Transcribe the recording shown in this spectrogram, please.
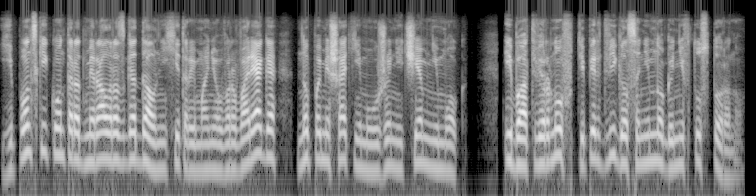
Японский контр-адмирал разгадал нехитрый маневр варяга, но помешать ему уже ничем не мог, ибо отвернув, теперь двигался немного не в ту сторону.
